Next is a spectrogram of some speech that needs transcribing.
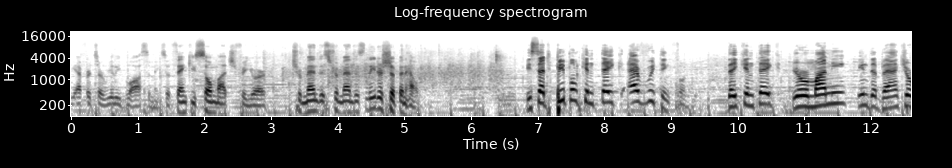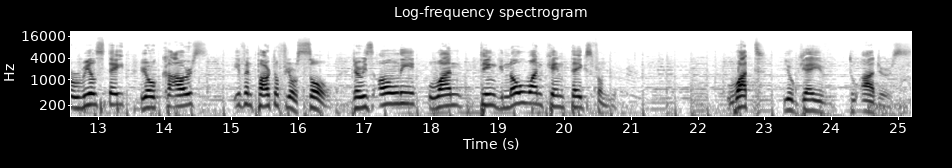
the efforts are really blossoming. So thank you so much for your tremendous, tremendous leadership and help. He said people can take everything from you. They can take your money in the bank, your real estate, your cars, even part of your soul. There is only one thing no one can take from you. What you gave to others.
